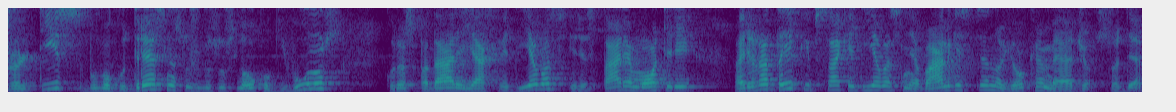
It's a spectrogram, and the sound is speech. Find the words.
žaltys buvo gudresnis už visus lauko gyvūnus, kuriuos padarė Jahve Dievas ir jis tarė moteriai, ar yra taip, kaip sakė Dievas, nevalgysti nuo jokio medžio sode.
